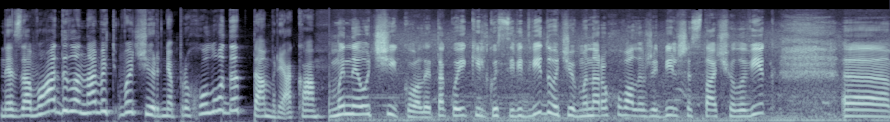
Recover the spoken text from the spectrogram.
Не завадила навіть вечірня прохолода та мряка. Ми не очікували такої кількості відвідувачів. Ми нарахували вже більше ста чоловік. Е,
